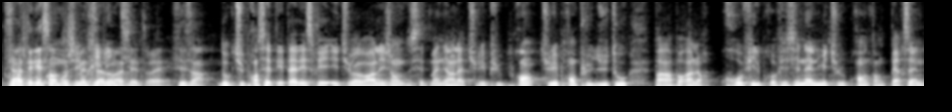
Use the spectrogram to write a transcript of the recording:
C'est intéressant de se j'ai mettre pris ça dans la LinkedIn. tête, ouais. C'est ça. Donc tu prends cet état d'esprit et tu vas voir les gens de cette manière-là. Tu les plus prends, tu les prends plus du tout par rapport à leur profil professionnel, mais tu le prends en tant que personne.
